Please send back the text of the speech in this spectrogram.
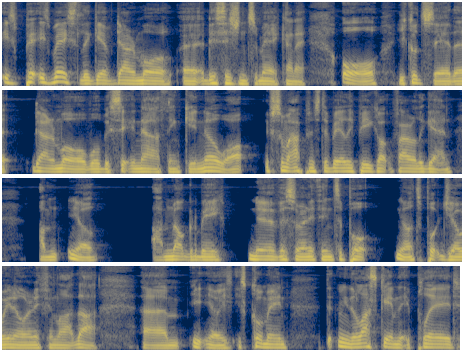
he's, he's basically give Darren Moore a a decision to make, can it? Or you could say that Darren Moore will be sitting now thinking, you "Know what? If something happens to Bailey Peacock Farrell again, I'm, you know, I'm not going to be nervous or anything to put, you know, to put Joe in or anything like that. Um, you know, he's, he's. I mean, the last game that he played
